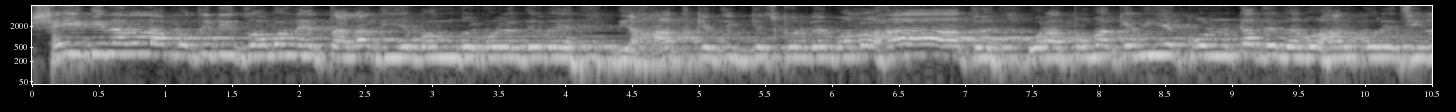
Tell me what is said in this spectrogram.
সেই দিন আল্লাহ প্রতিটি জবানে তালা দিয়ে বন্ধ করে দেবে। দিয়ে হাতকে জিজ্ঞেস করবে, বলো হাত, ওরা তোমাকে নিয়ে কোন কাজে ব্যবহার করেছিল?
